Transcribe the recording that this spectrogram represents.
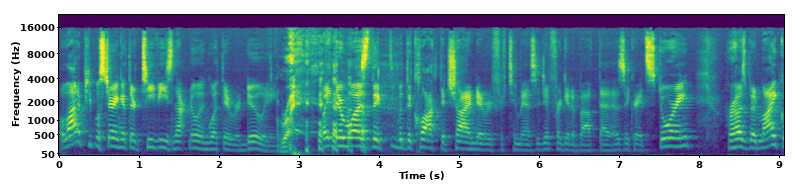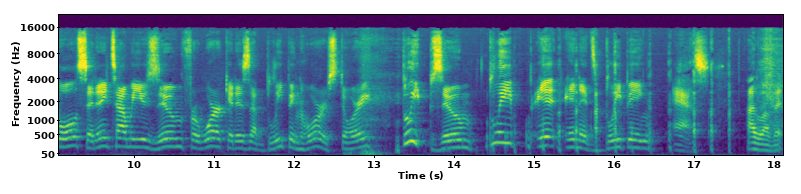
a lot of people staring at their TVs, not knowing what they were doing. Right. but there was the with the clock that chimed every 15 minutes. I did forget about that. That was a great story. Her husband Michael said, "Anytime we use Zoom for work, it is a bleeping horror story. Bleep Zoom, bleep it in its bleeping ass." I love it.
